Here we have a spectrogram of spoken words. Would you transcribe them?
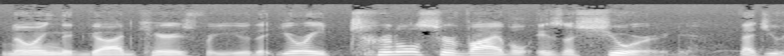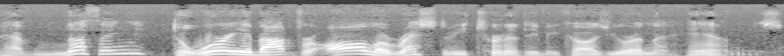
knowing that God cares for you, that your eternal survival is assured, that you have nothing to worry about for all the rest of eternity because you're in the hands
